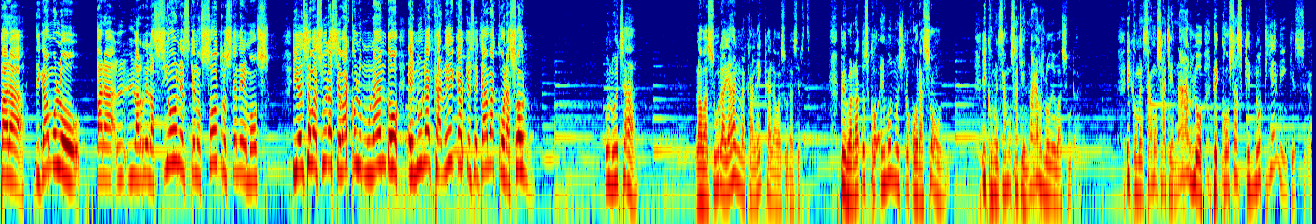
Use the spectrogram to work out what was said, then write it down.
para, digámoslo, para las relaciones que nosotros tenemos. Y esa basura se va acumulando en una caneca que se llama corazón. Uno echa la basura allá en la caneca, la basura, ¿cierto? Pero a ratos cogemos nuestro corazón y comenzamos a llenarlo de basura. Y comenzamos a llenarlo de cosas que no tienen que ser.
